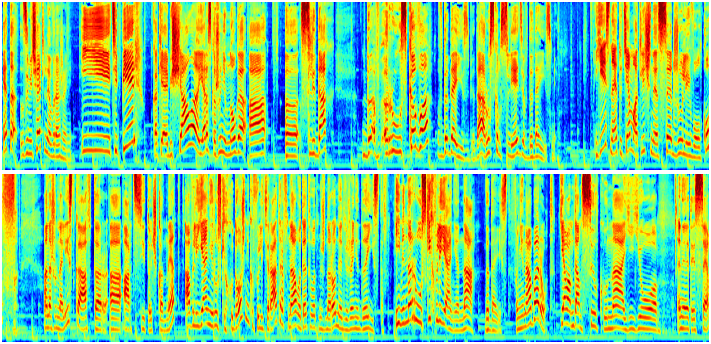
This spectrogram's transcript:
это замечательное выражение. И теперь, как я и обещала, я расскажу немного о э, следах русского в дадаизме, да, русском следе в дадаизме. Есть на эту тему отличное эссе Джулии Волков она журналистка, автор э, artsy.net, о влиянии русских художников и литераторов на вот это вот международное движение дадаистов. Именно русских влияния на дадаистов, а не наоборот. Я вам дам ссылку на ее, на это эссе.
